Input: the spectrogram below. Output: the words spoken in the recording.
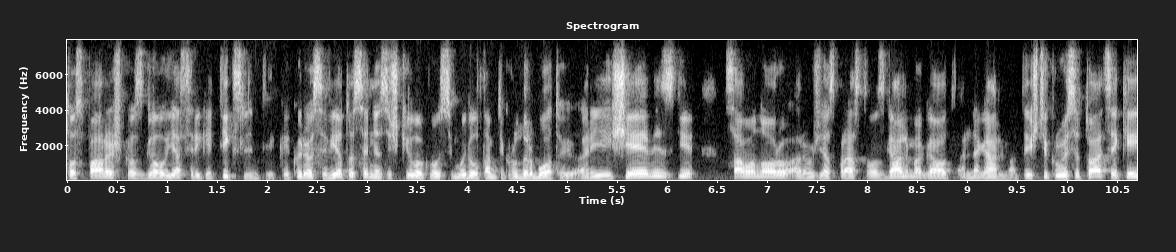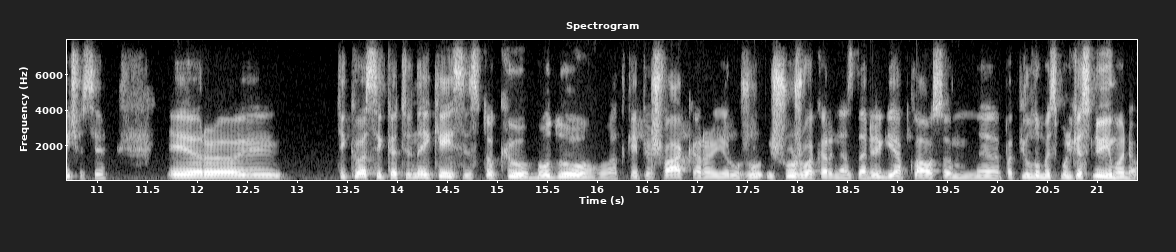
tos paraiškos gal jas reikia tikslinti kai kuriuose vietose, nes iškilo klausimų dėl tam tikrų darbuotojų. Ar jie išėję visgi savo norų, ar už jas prastovas galima gauti, ar negalima. Tai iš tikrųjų situacija keičiasi ir tikiuosi, kad jinai keisis tokiu būdu, vat, kaip iš vakar ir už, iš užvakar, nes dar irgi apklausom e, papildomai smulkesnių įmonių.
